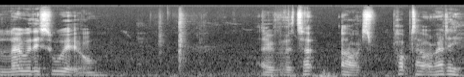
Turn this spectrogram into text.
Lower this wheel over the top. Oh, it's popped out already.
